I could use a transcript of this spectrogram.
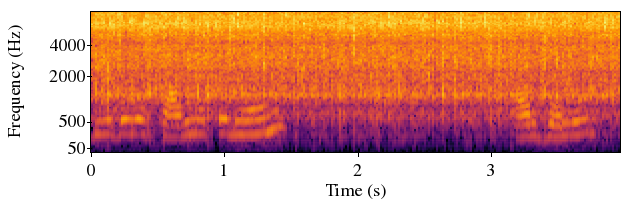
দিয়ে দেবো স্বাদ মতো নুন আর হলুদ।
